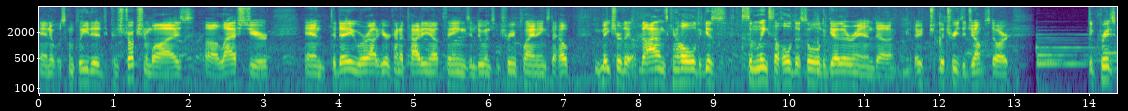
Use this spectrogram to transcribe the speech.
and it was completed construction-wise uh, last year. And today we're out here kind of tidying up things and doing some tree plantings to help make sure that the islands can hold. It gives some links to hold the soil together and uh, the trees a jump start. It creates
